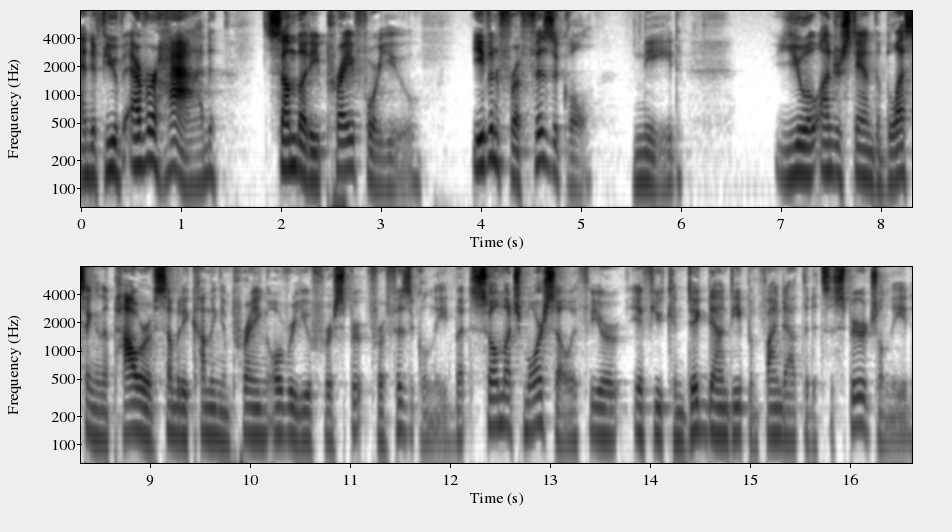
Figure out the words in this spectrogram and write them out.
And if you've ever had somebody pray for you, even for a physical need, you will understand the blessing and the power of somebody coming and praying over you for a spirit, for a physical need but so much more so if you're if you can dig down deep and find out that it's a spiritual need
